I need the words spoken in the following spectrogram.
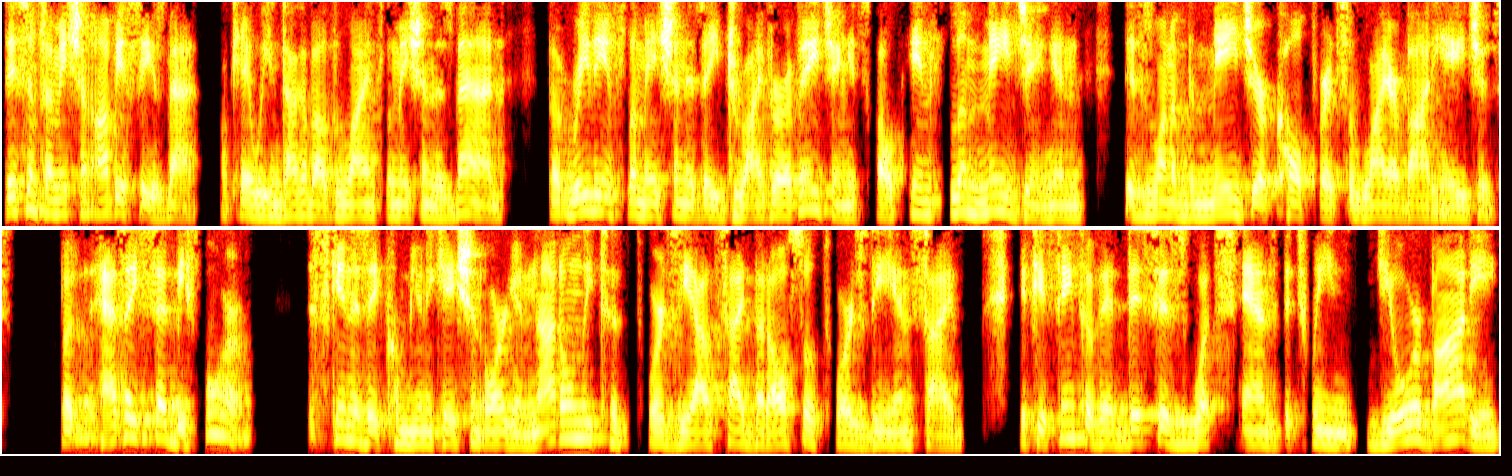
This inflammation obviously is bad. Okay. We can talk about why inflammation is bad, but really inflammation is a driver of aging. It's called inflammaging. And this is one of the major culprits of why our body ages. But as I said before, the skin is a communication organ, not only to, towards the outside, but also towards the inside. If you think of it, this is what stands between your body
